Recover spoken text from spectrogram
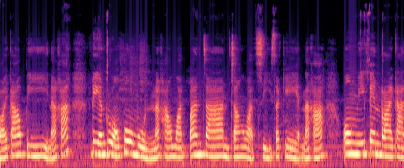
109 ปีนะคะ เหรียญหลวงปู่หมุนนะคะ วัดบ้านจานจังหวัดศรีสะเกดนะคะ องค์นี้เป็นรายการ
